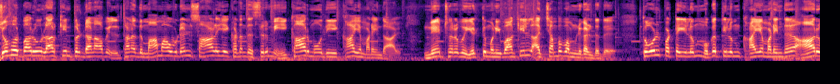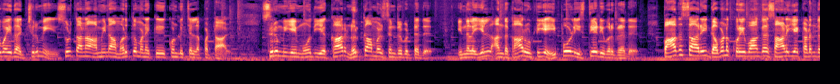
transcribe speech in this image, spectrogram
ஜோஹர் பாரு லார்கின் பிர்டானாவில் தனது மாமாவுடன் சாலையை கடந்த சிறுமி கார் மோதி காயமடைந்தாள். நேற்றிரவு எட்டு மணி வாக்கில் அச்சம்பவம் நிகழ்ந்தது. தோள்பட்டையிலும் முகத்திலும் காயமடைந்த ஆறு வயது அச்சிறுமி சுல்தானா அமினா மருத்துவமனைக்கு கொண்டு செல்லப்பட்டாள். சிறுமியை மோதிய கார் நிற்காமல் சென்று விட்டது இந்நிலையில் அந்த கார் ஒட்டியை போலீஸ் தேடி வருகிறது. பாதசாரி கவனக்குறைவாக சாலையை கடந்த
